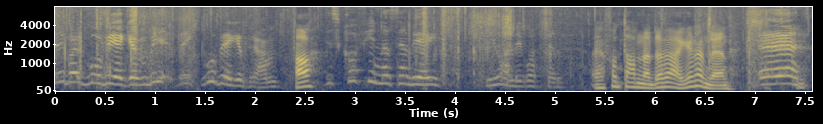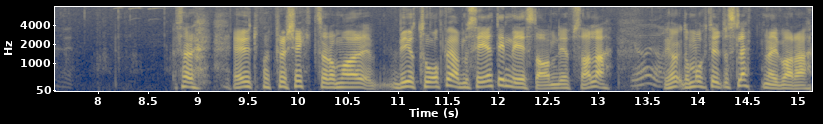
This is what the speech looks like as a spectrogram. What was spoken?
Det är bara gå vägen, gå vägen fram. Ja, Det ska finnas en väg. Vi har aldrig gått den. jag får inte använda vägar nämligen. Eh, För jag är ute på ett projekt så de har Biotopia, museet inne i stan i Uppsala. ja, ja. De åkte ut och släppt mig bara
